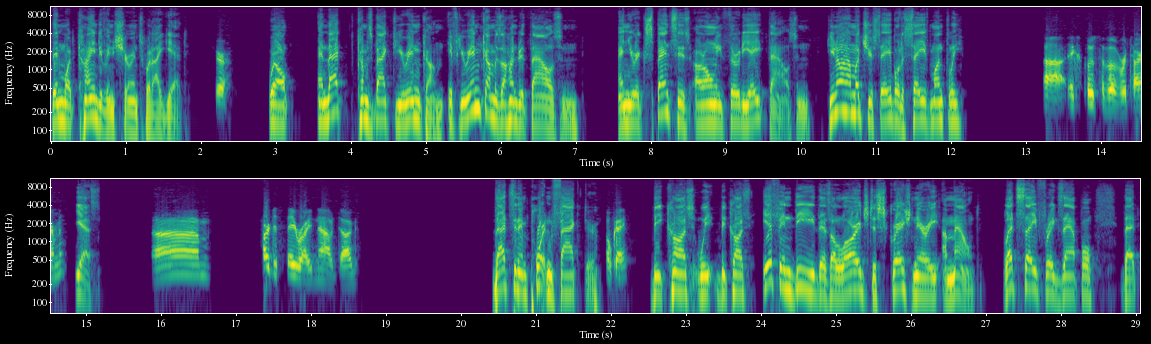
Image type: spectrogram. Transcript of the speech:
then what kind of insurance would I get? Sure. Well, and that comes back to your income. If your income is a hundred thousand and your expenses are only thirty-eight thousand, do you know how much you're able to save monthly? Uh, exclusive of retirement? Yes. Um, hard to say right now, Doug. That's an important factor Okay. because we because if indeed there's a large discretionary amount, let's say for example that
